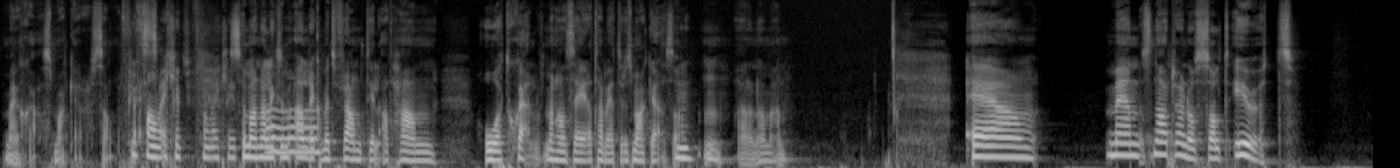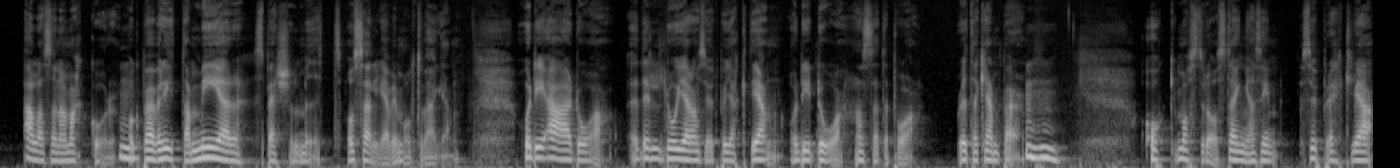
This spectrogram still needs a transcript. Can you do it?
människa smakar som Fy fläsk. fan vad äckligt. Fy fan vad äckligt. Så man har liksom Ah. aldrig kommit fram till att han åt själv. Men han säger att han vet hur det smakar. Så, Mm. mm, I don't know man. Ehm, men snart har han då sålt ut alla sina mackor. Mm. Och behöver hitta mer special meat och sälja vid motorvägen. Och det är då, det, då ger han sig ut på jakt igen. Och det är då han sätter på Rita Kemper. Mhm. Och måste då stänga sin superäckliga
